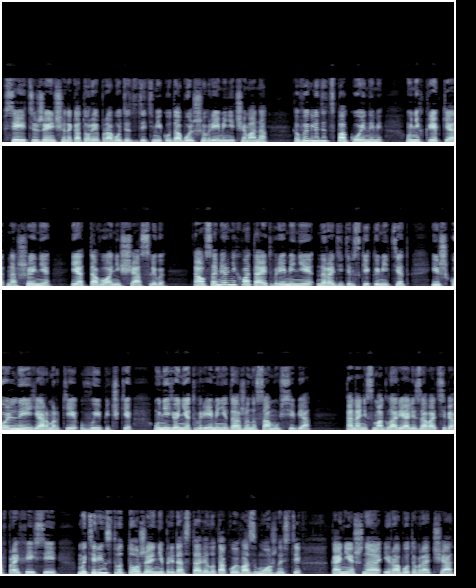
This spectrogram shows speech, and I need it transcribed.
Все эти женщины, которые проводят с детьми куда больше времени, чем она, выглядят спокойными, у них крепкие отношения, и оттого они счастливы. А у Самер не хватает времени на родительский комитет и школьные ярмарки, выпечки, у нее нет времени даже на саму себя. Она не смогла реализовать себя в профессии, материнство тоже не предоставило такой возможности — Конечно, и работа врача,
